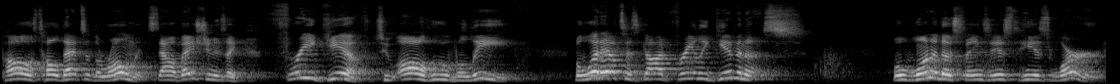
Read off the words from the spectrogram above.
Paul has told that to the Romans. Salvation is a free gift to all who believe. But what else has God freely given us? Well, one of those things is His Word.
